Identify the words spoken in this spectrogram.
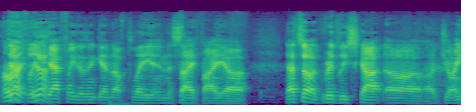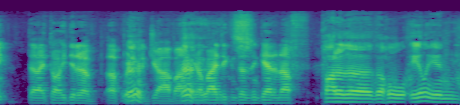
All right. definitely, yeah. definitely doesn't get enough play in the sci-fi. Uh, that's a Ridley Scott uh, a joint that I thought he did a, a pretty Yeah. good job on. Yeah, you know, but I think it doesn't get enough. Part of the the whole alien.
